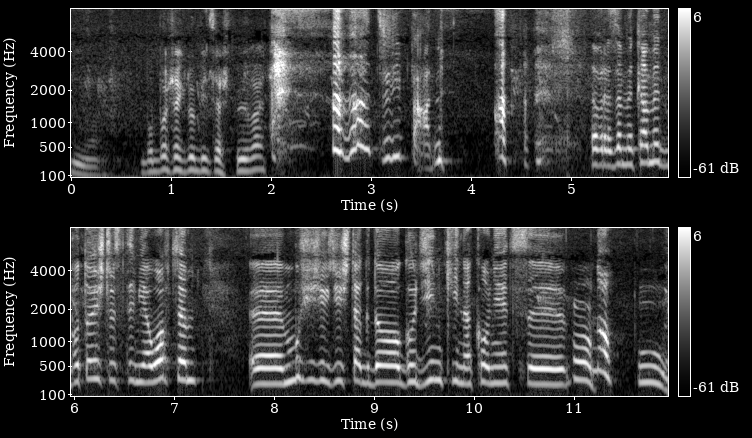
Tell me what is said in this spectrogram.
No. Bo Bożek lubi też pływać. Czyli pan. Dobra, zamykamy, bo to jeszcze z tym jałowcem e, musi się gdzieś tak do godzinki na koniec, e, O, no pół.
